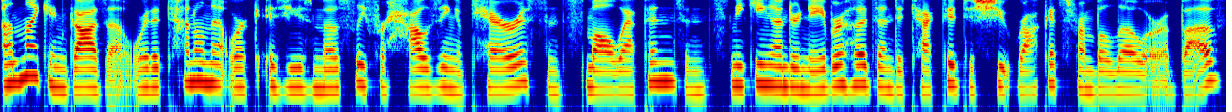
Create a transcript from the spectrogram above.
Unlike in Gaza, where the tunnel network is used mostly for housing of terrorists and small weapons and sneaking under neighborhoods undetected to shoot rockets from below or above,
